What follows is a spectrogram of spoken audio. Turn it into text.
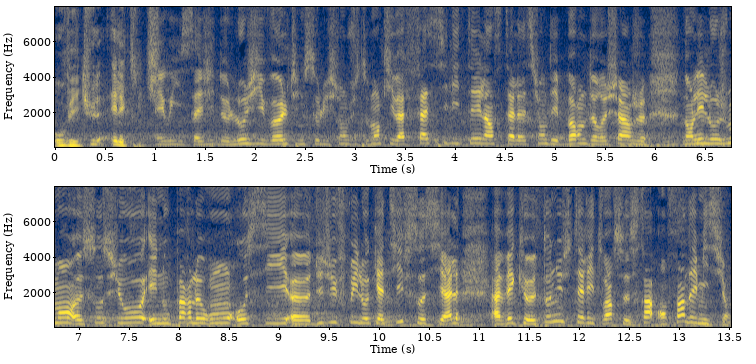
aux véhicules électriques. Et oui, il s'agit de Logivolt, une solution justement qui va faciliter l'installation des bornes de recharge dans les logements sociaux. Et nous parlerons aussi euh, d'usufruit locatif social avec euh, Tonus Territoire. Ce sera en fin d'émission.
